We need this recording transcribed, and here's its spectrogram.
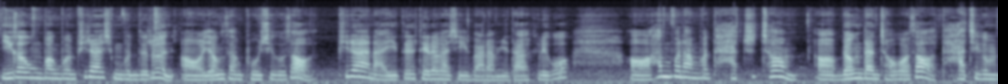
이가 공 방문 필요하신 분들은 어, 영상 보시고서 필요한 아이들 데려가시기 바랍니다. 그리고 어, 한 분 한 분 다 추첨 어, 명단 적어서 다 지금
